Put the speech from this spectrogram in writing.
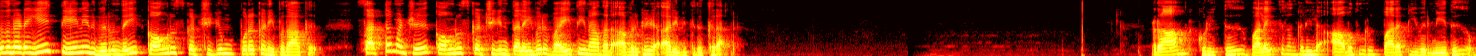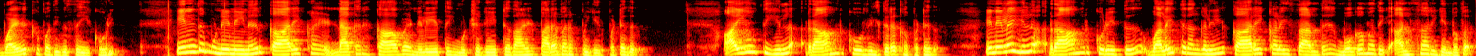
இதனிடையே தேநீர் விருந்தை காங்கிரஸ் கட்சியும் புறக்கணிப்பதாக சட்டமன்ற காங்கிரஸ் கட்சியின் தலைவர் வைத்தியநாதன் அவர்கள் அறிவித்திருக்கிறார். ராமர் குறித்து வலைத்தளங்களில் அவதூறு பரப்பியவர் மீது வழக்கு பதிவு செய்ய கோரி இந்து முன்னணியினர் காரைக்கால் நகர காவல் நிலையத்தை முற்றுகையிட்டதால் பரபரப்பு ஏற்பட்டது. அயோத்தியில் ராமர் கோவில் திறக்கப்பட்டது. இந்நிலையில் ராமர் குறித்து வலைத்தளங்களில் காரைக்காலை சார்ந்த முகமது அன்சாரி என்பவர்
